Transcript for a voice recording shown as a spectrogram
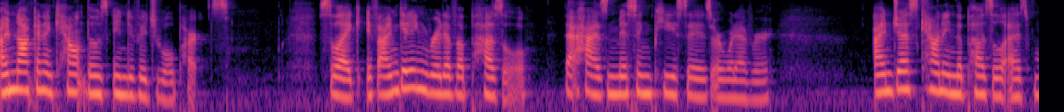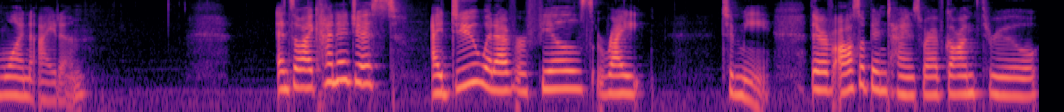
I'm not going to count those individual parts. So, like, if I'm getting rid of a puzzle that has missing pieces or whatever, I'm just counting the puzzle as one item. And so I kind of just I do whatever feels right to me. There have also been times where I've gone through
